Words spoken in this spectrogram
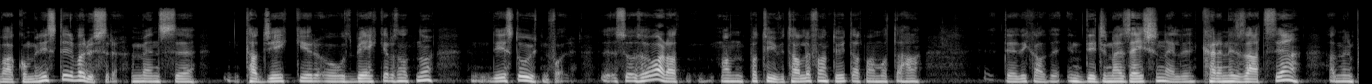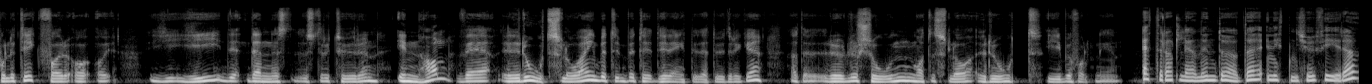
var kommunister, var russere. Mens eh, tajiker og usbeker og sånt noe, de sto utenfor. Så, så var det at man på 20-tallet fant ut at man måtte ha det de kalte indigenization, eller karenizatia, en politikk for å, å gi denne strukturen innhold ved rotslåing, betyr egentlig dette uttrykket, at revolusjonen måtte slå rot i befolkningen. Etter at Lenin døde i 1924,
